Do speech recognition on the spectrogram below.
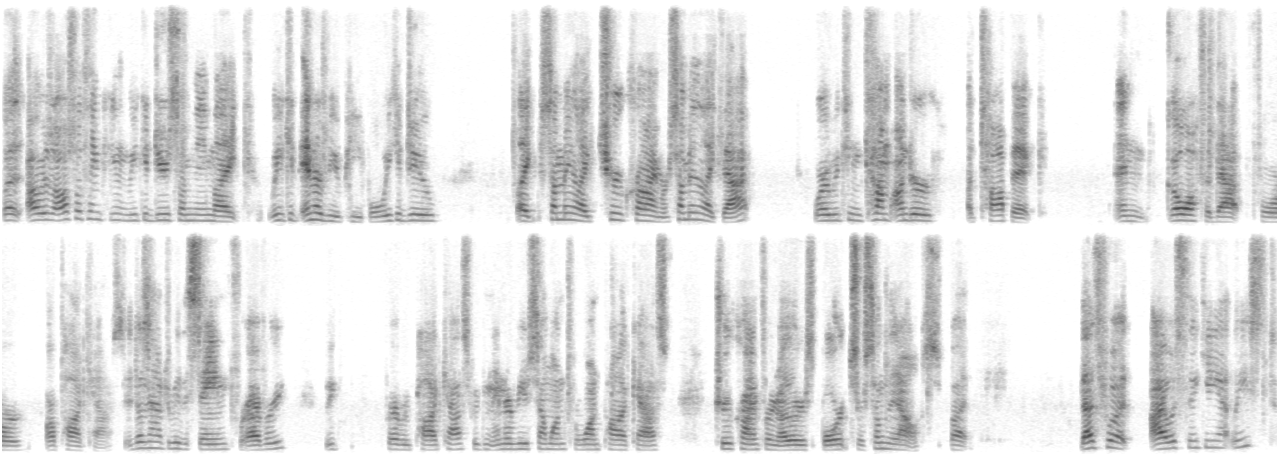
But I was also thinking we could do something like we could interview people. We could do like something like true crime or something like that, where we can come under a topic and go off of that for our podcast. It doesn't have to be the same for every we for every podcast. We can interview someone for one podcast, true crime for another, sports or something else. But that's what I was thinking at least.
